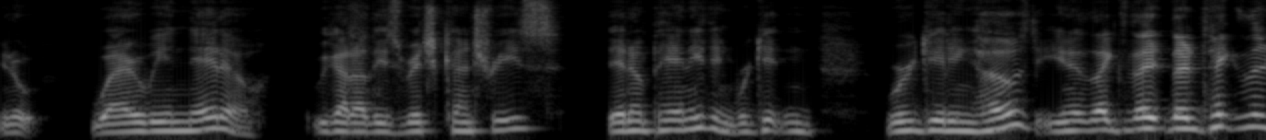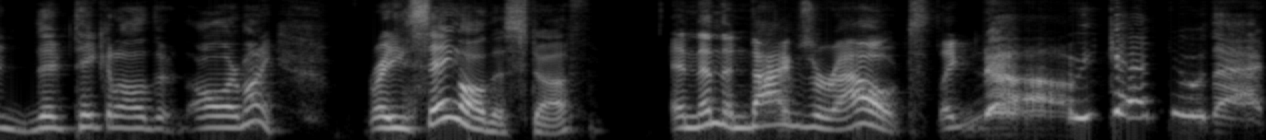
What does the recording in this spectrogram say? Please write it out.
you know why are we in nato? We got all these rich countries. They don't pay anything. We're getting we're getting hosed. You know like they, they're taking they're, they're taking all their, all our money. Right he's saying all this stuff and then the knives are out. Like, no, you can't do that.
